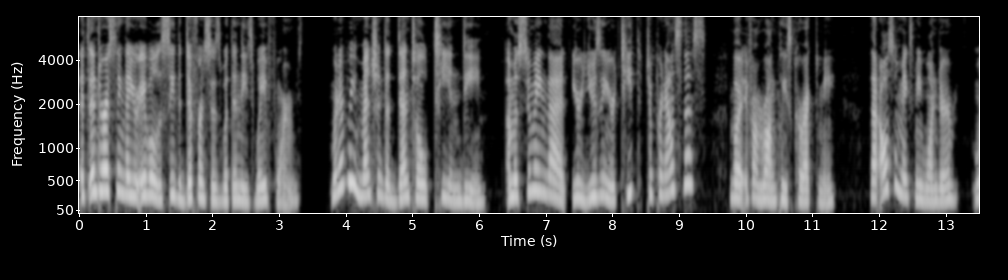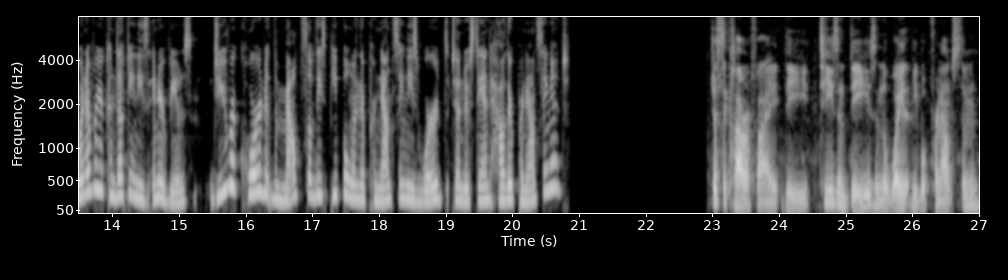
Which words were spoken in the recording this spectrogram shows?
It's interesting that you're able to see the differences within these waveforms. Whenever you mentioned a dental T and D, I'm assuming that you're using your teeth to pronounce this, but if I'm wrong, please correct me. That also makes me wonder whenever you're conducting these interviews, do you record the mouths of these people when they're pronouncing these words to understand how they're pronouncing it? Just to clarify, the T's and D's and the way that people pronounce them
